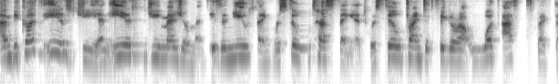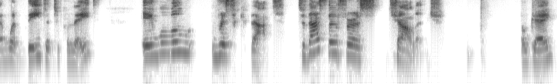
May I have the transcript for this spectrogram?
And because ESG and ESG measurement is a new thing, we're still testing it. We're still trying to figure out what aspect and what data to collate. It will risk that. So that's the first challenge. Okay.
